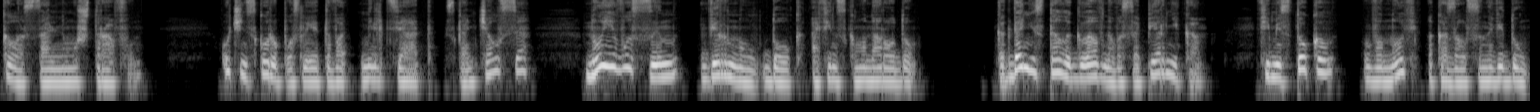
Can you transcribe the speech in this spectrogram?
колоссальному штрафу. Очень скоро после этого Мельтиад скончался, но его сын вернул долг афинскому народу. Когда не стало главного соперника, Фемистокл вновь оказался на виду.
